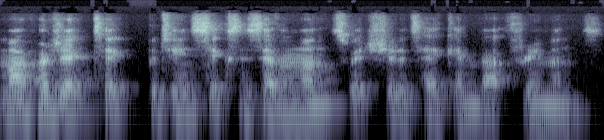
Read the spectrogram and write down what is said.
my project took between six and seven months, which should have taken about three months.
